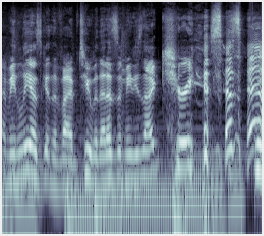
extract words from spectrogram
I mean, Leo's getting the vibe too, but that doesn't mean he's not curious as hell.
